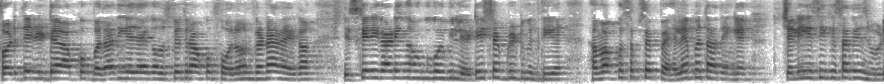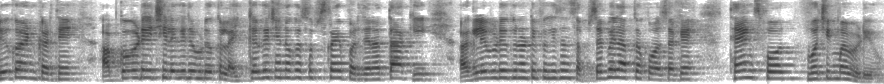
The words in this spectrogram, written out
फर्दर डिटेल आपको बता दिया जाएगा, उसके थ्रू आपको फॉलो ऑन करना रहेगा। इसके रिगार्डिंग हमको कोई भी लेटेस्ट अपडेट मिलती है, हम आपको सबसे पहले बता देंगे। तो चलिए इसी के साथ इस वीडियो को एंड करते हैं। आपको वीडियो अच्छी लगी तो वीडियो को लाइक करके चैनल को सब्सक्राइब कर देना ताकि अगले वीडियो की नोटिफिकेशन सबसे पहले आप तक पहुँच सके। Thanks for watching my video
